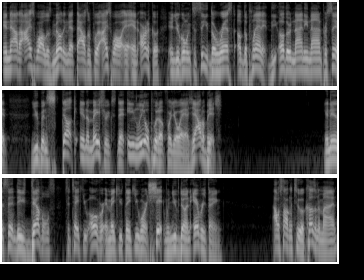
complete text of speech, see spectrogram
And now the ice wall is melting that thousand foot ice wall at Antarctica, and you're going to see the rest of the planet, the other 99%. You've been stuck in a matrix that Enlil put up for your ass. Y'all bitch. And then sent these devils to take you over and make you think you weren't shit when you've done everything. I was talking to a cousin of mine,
